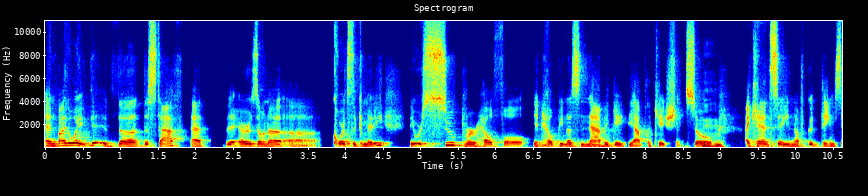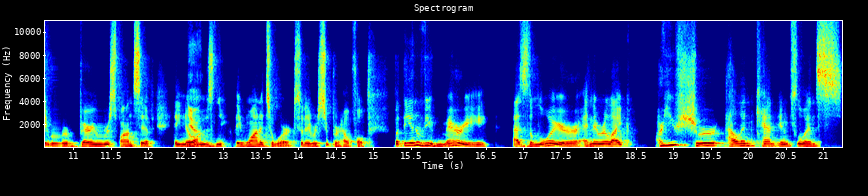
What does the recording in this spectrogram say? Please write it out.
And by the way, the the, the staff at the Arizona uh, courts, the committee, they were super helpful in helping us navigate the application. So Mhm. I can't say enough good things. They were very responsive. They know Yeah. it was new. they wanted to work, so they were super helpful. But they interviewed Mary as the lawyer, and they were like, "Are you sure Allen can't influence?"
